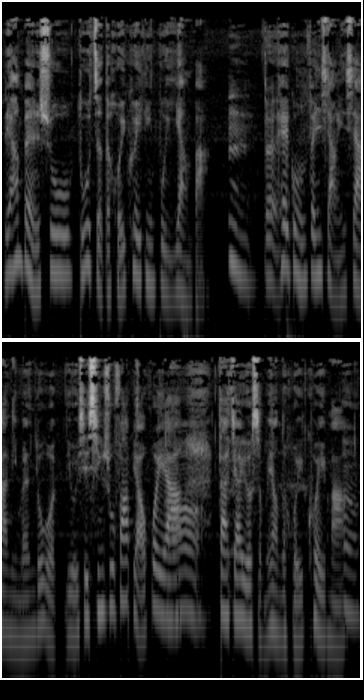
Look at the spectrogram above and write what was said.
两本书读者的回馈一定不一样吧？嗯，对，可以跟我们分享一下，你们如果有一些新书发表会啊，哦、大家有什么样的回馈吗？嗯，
